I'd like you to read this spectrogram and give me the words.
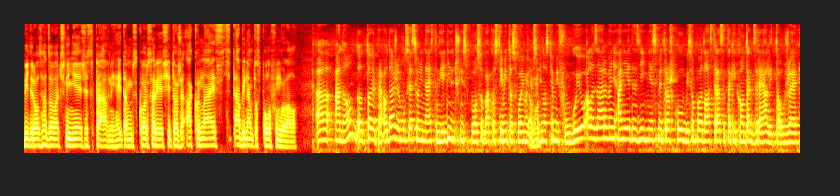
byť rozhadzovačný nie je že správny. Hej, tam skôr sa rieši to, že ako nájsť, aby nám to spolu fungovalo. Uh, áno, to je pravda, že musia si oni nájsť ten jedinečný spôsob, ako s týmito svojimi uh-huh. osobnostiami fungujú, ale zároveň ani jeden z nich nesmie trošku, by som povedala, strácať taký kontakt s realitou, že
